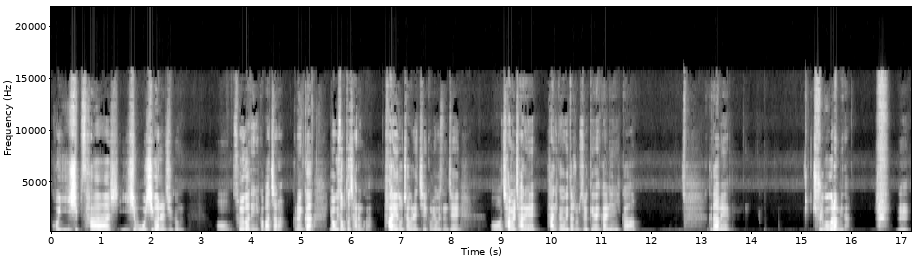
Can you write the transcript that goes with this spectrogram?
거의 24, 25시간을 지금 어, 소요가 되니까 맞잖아. 그러니까 여기서부터 자는 거야. 다에 도착을 했지. 그럼 여기서 이제 어, 잠을 자네. 다니까 여기다 좀 쓸게요. 헷갈리니까. 그 다음에 출국을 합니다. 음.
